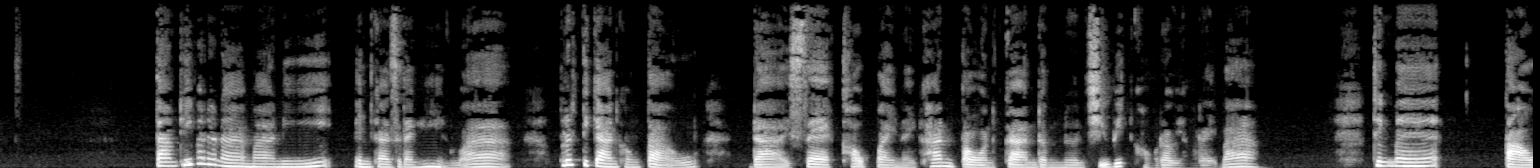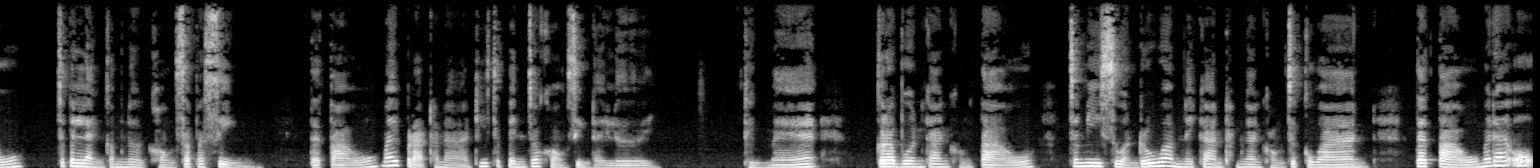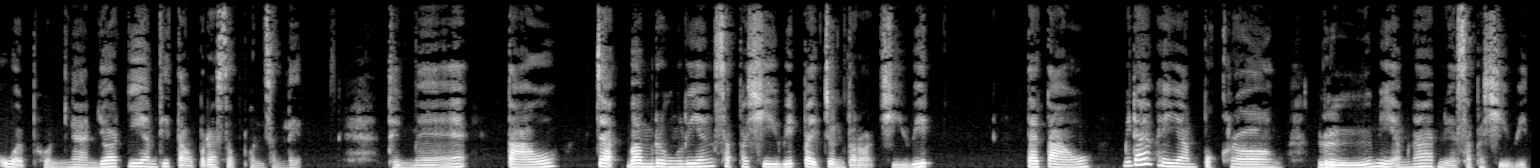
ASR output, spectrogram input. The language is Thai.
ตามที่พัฒนามานี้เป็นการแสดงให้เห็นว่า พฤติการของเต๋าได้แทรกเข้าไปในขั้นตอนการดำเนินชีวิตของเราอย่างไรบ้าง ถึงแม้ เต๋าจะเป็นแหล่งกำเนิดของสรรพสิ่ง แต่เต๋าไม่ปรารถนาที่จะเป็นเจ้าของสิ่งใดเลย ถึงแม้ กระบวนการของเต๋า จะมีส่วนร่วมในการทำงานของจักรวาล แต่เต๋าไม่ได้โอ้อวดผลงานยอดเยี่ยมที่เต๋าประสบผลสำเร็จ ถึงแม้ เต๋าจะบำรุงเลี้ยงสรรพชีวิตไปจนตลอดชีวิต แต่เต๋าไม่ได้พยายามปกครอง หรือมีอำนาจเหนือสรรพชีวิต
